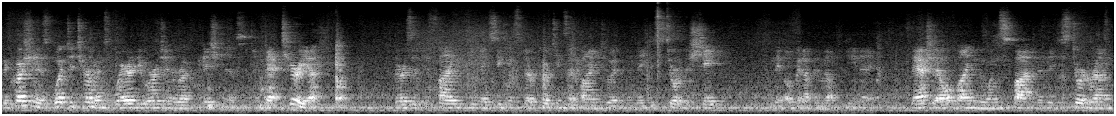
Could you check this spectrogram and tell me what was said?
The question is, what determines where the origin of replication is? In bacteria, there is a defined DNA sequence. There are proteins that bind to it, and they distort the shape and and they open up and melt the DNA. They actually all bind in one spot and then they distort around.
